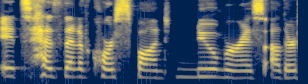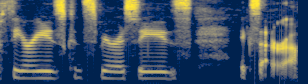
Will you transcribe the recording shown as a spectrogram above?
It has then of course spawned numerous other theories conspiracies etc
